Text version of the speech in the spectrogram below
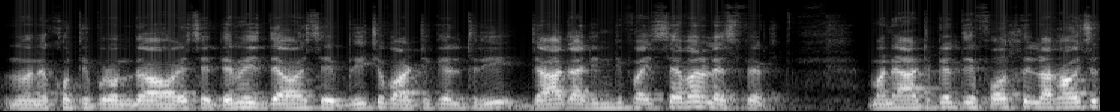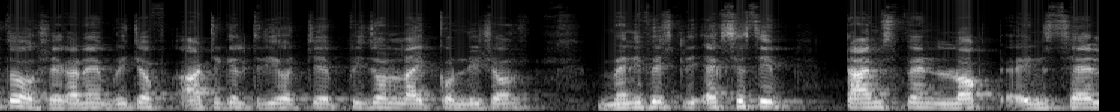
মানে ক্ষতিপূরণ দেওয়া হয়েছে ড্যামেজ দেওয়া হয়েছে ব্রিচ অফ আর্টিকেল থ্রি জাজ আইডেন্টিফাই সেভারাল অ্যাসপেক্ট মানে আর্টিকেল থ্রি ফলসলি লেখা হয়েছে তো, সেখানে ব্রিচ অফ আর্টিকেল থ্রি হচ্ছে prison like conditions manifestly excessive time spend locked in cell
